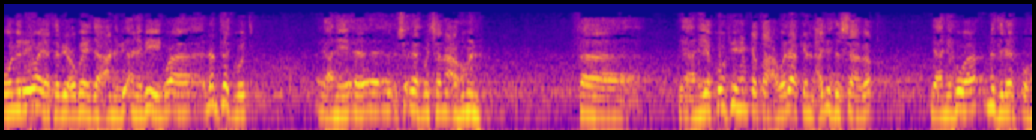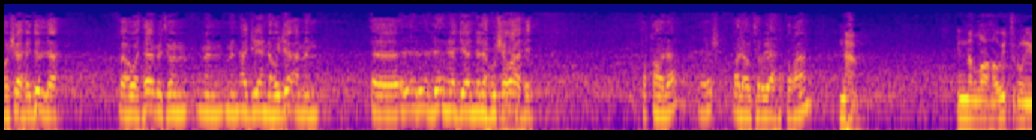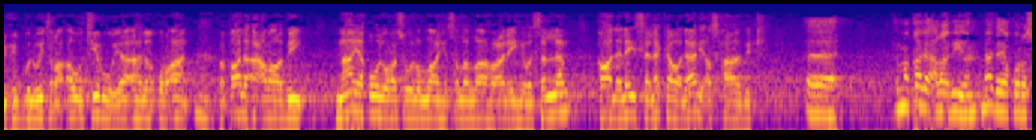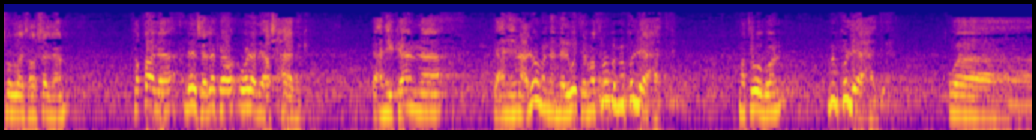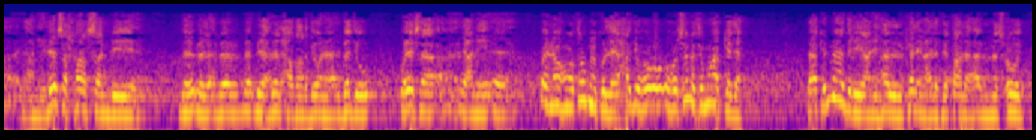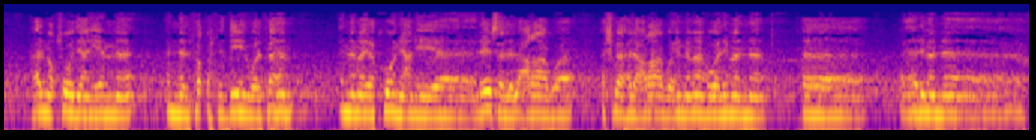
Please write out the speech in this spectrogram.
هو من رواية أبي عبيدة عن أبيه ولم تثبت. يعني يثبت سماعه منه. ف يعني يكون فيه انقطاع ولكن الحديث السابق يعني هو مثله وهو شاهد له فهو ثابت من من أجل أنه جاء من من أجل أن له شواهد. فقال إيش؟ قال اوتروا يا أهل القرآن. نعم. إن الله وتر يحب الوتر أوتروا يا أهل القرآن. نعم. فقال أعرابي ما يقول رسول الله صلى الله عليه وسلم؟ قال ليس لك ولا لأصحابك. آه ثم قال أعرابي ماذا يقول رسول الله صلى الله عليه وسلم؟ فقال ليس لك ولا لأصحابك. يعني كأن يعني معلوم أن الوتر مطلوب من كل أحد. مطلوب من كل أحد. ويعني ليس خاصا ب بأهل الحضر دون البدو وليس يعني وإنما هو مطلوب من كل أحد وهو سنة مؤكدة. لكن ما أدري يعني هل الكلمة التي قالها ابن مسعود هل المقصود يعني أن أن الفقه في الدين والفهم إنما يكون يعني ليس للأعراب وأشباه الأعراب وإنما هو لمن آه لمن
